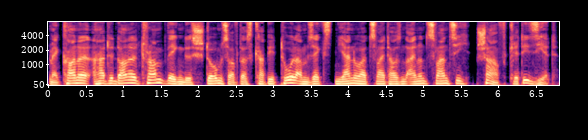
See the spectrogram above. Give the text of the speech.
McConnell hatte Donald Trump wegen des Sturms auf das Kapitol am 6. Januar 2021 scharf kritisiert.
